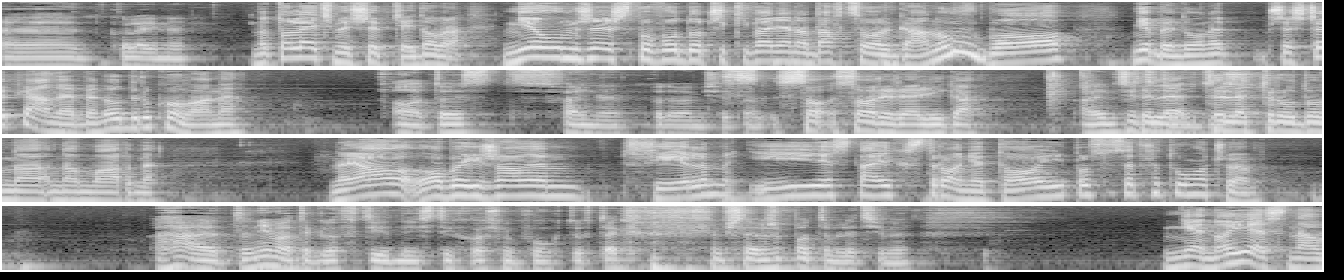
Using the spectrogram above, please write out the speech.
E, kolejny. No to lećmy szybciej, dobra. Nie umrzesz z powodu oczekiwania nadawcy organów, bo nie będą one przeszczepiane, będą drukowane. O, to jest fajne, podoba mi się to. So, sorry, religa. Ale gdzie ty to Tyle, widzisz? tyle trudu na, na marne. No ja obejrzałem film i jest na ich stronie to i po prostu sobie przetłumaczyłem. Aha, ale to nie ma tego w jednej z tych ośmiu punktów, tak? Myślałem, że po tym lecimy. Nie, no jest na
